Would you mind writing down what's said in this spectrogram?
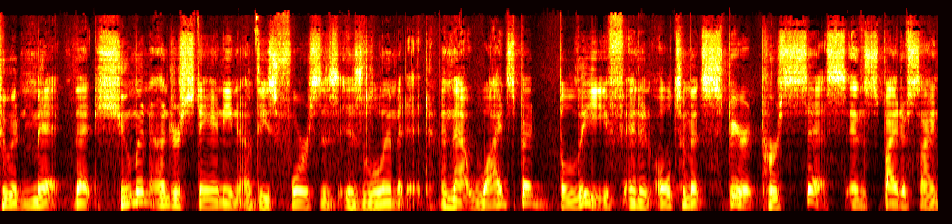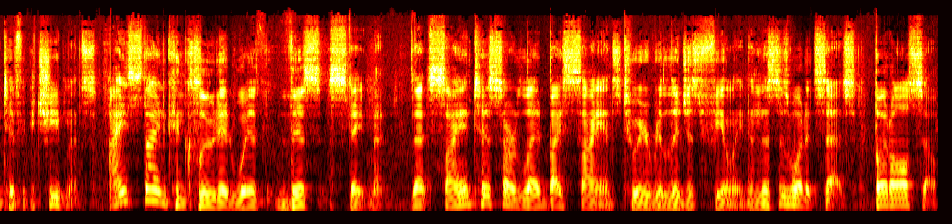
to admit that human understanding of these forces is limited and that widespread belief in an ultimate spirit persists in spite of scientific achievements. Einstein concluded with this statement that scientists are led by science to a religious feeling. And this is what it says. But also,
